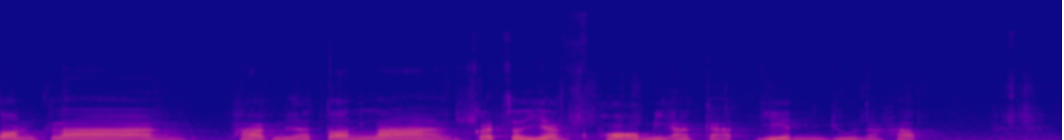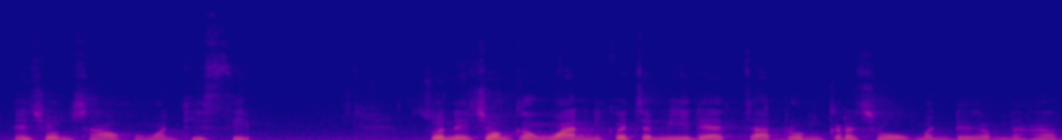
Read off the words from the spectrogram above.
ตอนกลาง ภาคเหนือตอนล่างก็จะยังพอมีอากาศเย็นอยู่นะครับ ในช่วงเช้าของวันที่ 10 ส่วนในช่วงกลางวันก็จะมีแดดจัดลมกระโชกเหมือนเดิมนะครับ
